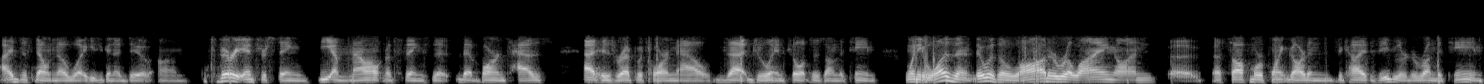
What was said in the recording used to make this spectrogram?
I, just don't know what he's going to do. Um, it's very interesting the amount of things that that Barnes has at his repertoire now that Julian Phillips is on the team. When he wasn't, there was a lot of relying on uh, a sophomore point guard and Zakai Zeigler to run the team.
